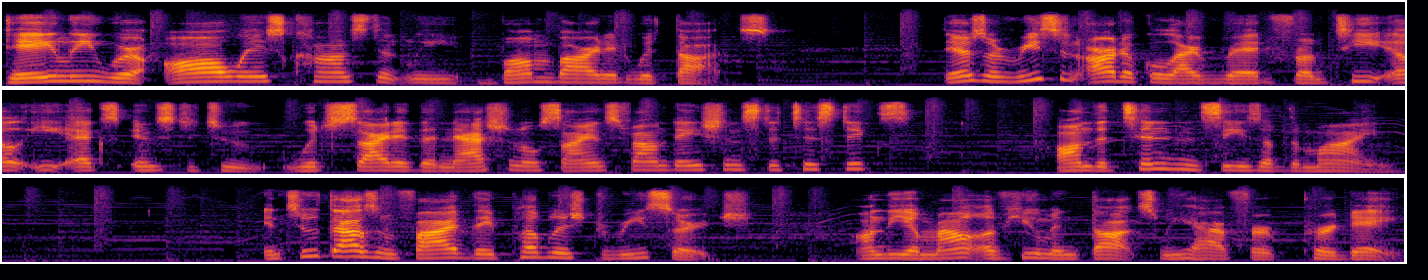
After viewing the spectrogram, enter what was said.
Daily, we're always constantly bombarded with thoughts. There's a recent article I read from TLEX Institute, which cited the National Science Foundation statistics on the tendencies of the mind. In 2005, they published research on the amount of human thoughts we have for, per day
